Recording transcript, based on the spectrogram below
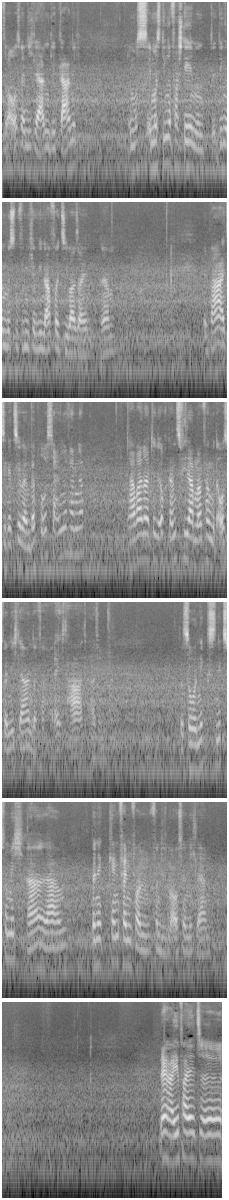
So auswendig lernen geht gar nicht. Ich muss, ich muss Dinge verstehen und Dinge müssen für mich irgendwie nachvollziehbar sein. Ja. Das war, als ich jetzt hier beim Webposter angefangen habe, da war natürlich auch ganz viel am Anfang mit auswendig lernen. Das war echt hart. Also, das ist so nichts für mich. Ja, da bin ich kein Fan von, von diesem Auswendiglernen. Naja, jedenfalls äh,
